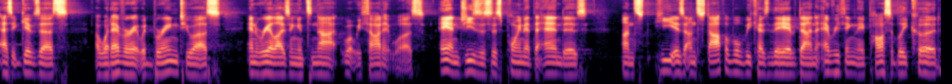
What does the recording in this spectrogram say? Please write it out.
as it gives us whatever it would bring to us and realizing it's not what we thought it was. And Jesus' point at the end is he is unstoppable because they have done everything they possibly could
